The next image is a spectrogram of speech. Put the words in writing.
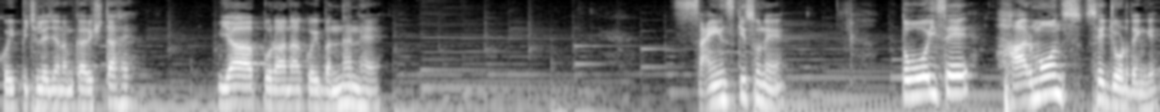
कोई पिछले जन्म का रिश्ता है या पुराना कोई बंधन है। साइंस की सुने तो वो इसे हार्मोन्स से जोड़ देंगे।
